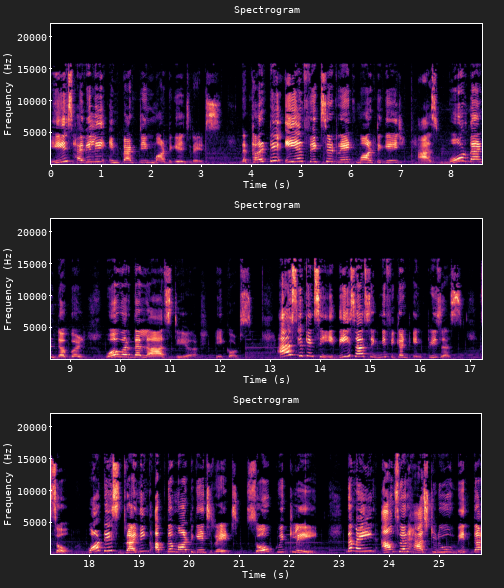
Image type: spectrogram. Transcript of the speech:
is heavily impacting mortgage rates. The 30 year fixed rate mortgage has more than doubled over the last year, he quotes. As you can see, these are significant increases. So, what is driving up the mortgage rates so quickly? The main answer has to do with the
